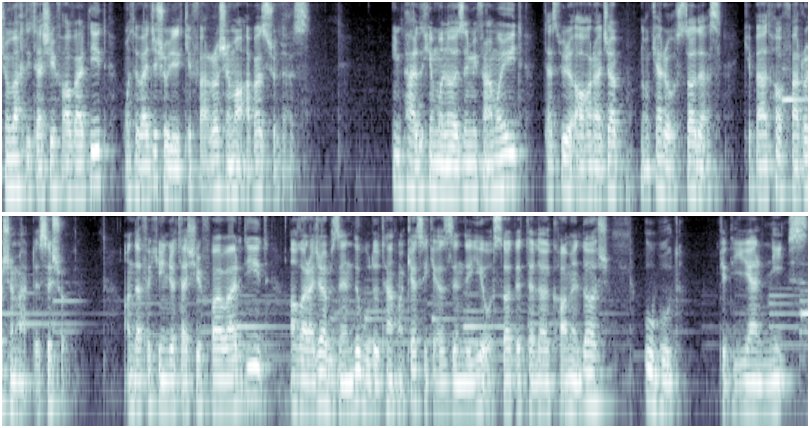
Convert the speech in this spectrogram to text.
چون وقتی تشریف آوردید متوجه شدید که فراش ما عوض شده است. این پرده که ملاحظه میفرمایید تصویر آقا رجب نوکر استاد است که بعدها فراش مدرسه شد. آن دفعه که اینجا تشریف آوردید آقا رجب زنده بود و تنها کسی که از زندگی استاد اطلاع کامل داشت او بود که دیگر نیست.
